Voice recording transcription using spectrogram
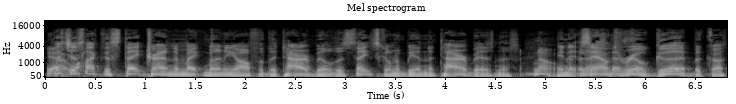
Yeah, That's just wha- like the state trying to make money off of the tire bill. The state's going to be in the tire business. No, and it that's- sounds that's- real good because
